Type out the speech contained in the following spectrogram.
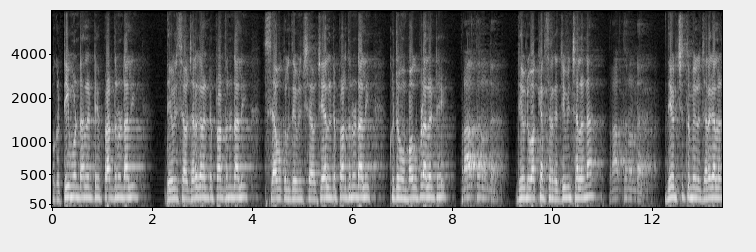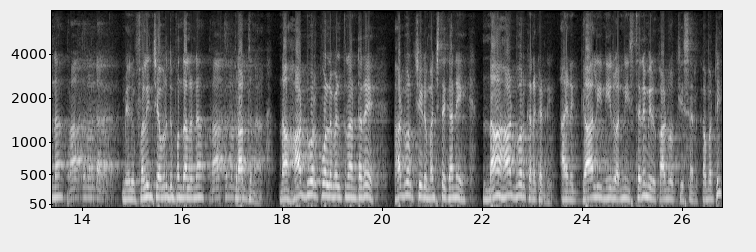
ఒక టీం ఉండాలంటే ప్రార్థన ఉండాలి. దేవుని సేవ జరగాలంటే ప్రార్థన ఉండాలి. సేవకులు దేవుని సేవ చేయాలంటే ప్రార్థన ఉండాలి. కుటుంబం బాగుపడాలంటే ప్రార్థన ఉండాలి. దేవుని వాక్యానుసారంగా జీవించాలన్నా ప్రార్థన ఉండాలి. దేవుని చిత్తం మీరు జరగాలన్నా? ప్రార్థన ఉండాలి. మీరు ఫలించి అభివృద్ధి పొందాలన్నా? ప్రార్థన. ప్రార్థన. నా హార్డ్ వర్క్ వల్ల వెళ్తున్నా అంటారే హార్డ్ వర్క్ చేయడం మంచిదే కానీ నా హార్డ్ వర్క్ అనకండి. ఆయన గాలి నీరు అన్ని ఇస్తేనే మీరు హార్డ్ వర్క్ చేశారు. కాబట్టి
